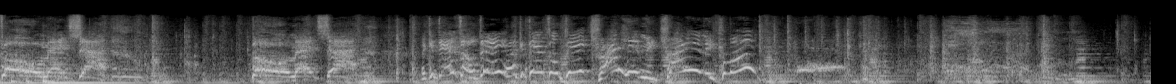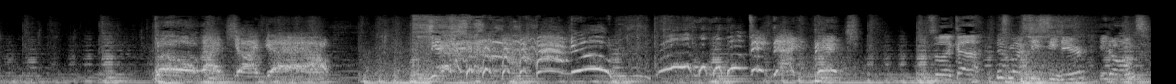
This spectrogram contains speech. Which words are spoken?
Boom! Headshot! Boom! Headshot! I can dance all day! I can dance all day! Try to hit me! Try to hit me! Come on! Boom! Headshot! Yeah! Yeah! So like, uh, this is my PC here. It owns.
